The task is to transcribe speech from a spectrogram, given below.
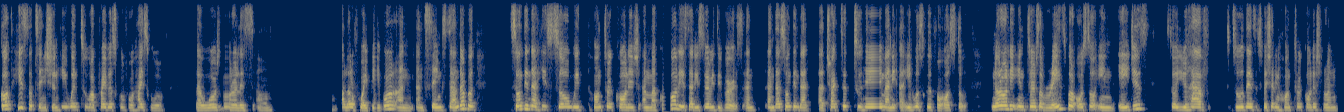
caught his attention. He went to a private school for high school that was more or less um, a lot of white people and, and same standard, but something that he saw with Hunter College and Macaulay is that it's very diverse. And, and that's something that attracted to him and it, it was good for us to, not only in terms of race, but also in ages. So you have students, especially in Hunter College from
